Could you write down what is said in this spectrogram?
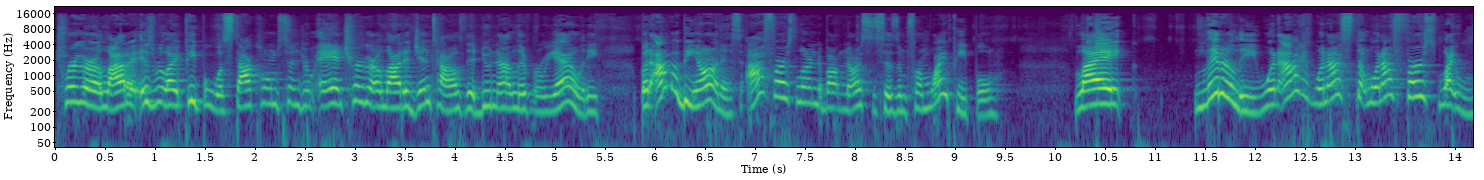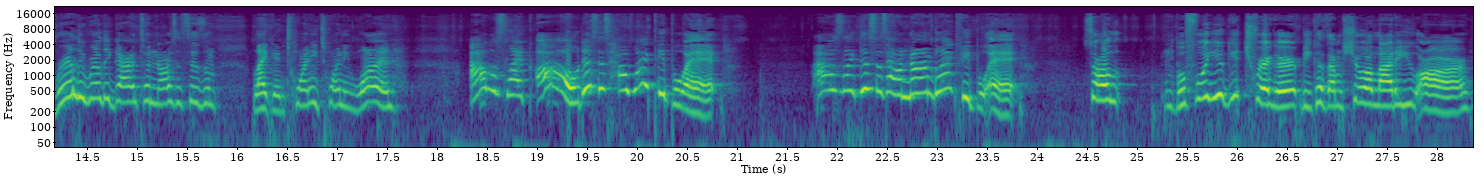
trigger a lot of Israelite people with Stockholm syndrome and trigger a lot of Gentiles that do not live in reality. But I'm gonna be honest, I first learned about narcissism from white people. Like literally, when I when I st- when I first like really really got into narcissism, like in 2021, I was like, oh, this is how white people act. I was like, this is how non-black people act. So before you get triggered, because I'm sure a lot of you are,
